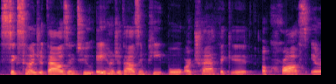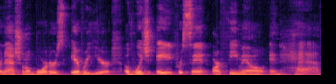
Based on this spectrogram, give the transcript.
600,000 to 800,000 people are trafficked across international borders every year, of which 80% are female and half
